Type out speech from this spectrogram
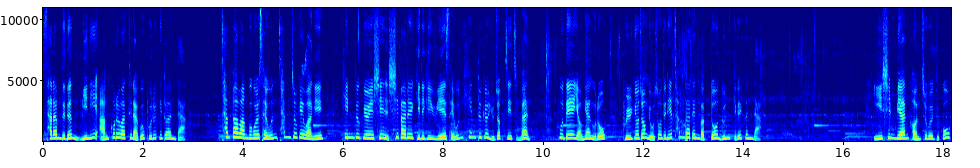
사람들은 미니 앙코르와트라고 부르기도 한다. 참파 왕국을 세운 참족의 왕이 힌두교의 신 시바를 기리기 위해 세운 힌두교 유적지이지만 후대의 영향으로 불교적 요소들이 첨가된 것도 눈길을 끈다. 이 신비한 건축을 두고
